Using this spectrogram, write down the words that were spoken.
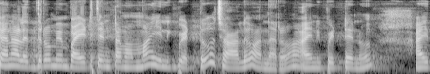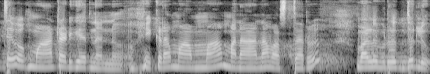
కానీ వాళ్ళిద్దరూ మేము బయట తింటామమ్మా ఈయనకి పెట్టు చాలు అన్నారు. ఆయనకి పెట్టాను. అయితే ఒక మాట అడిగారు నన్ను. ఇక్కడ మా అమ్మ మా నాన్న వస్తారు. వాళ్ళు వృద్ధులు.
